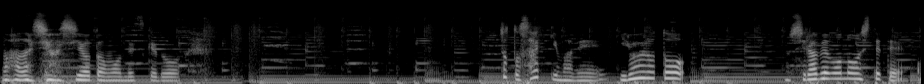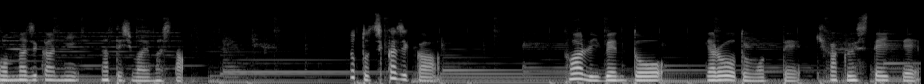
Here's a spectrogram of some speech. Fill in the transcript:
の話をしようと思うんですけど、っとさっきまでいろいろと調べ物をしてて、こんな時間になってしまいました。ちょっと近々、とあるイベントをやろうと思って企画していて、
